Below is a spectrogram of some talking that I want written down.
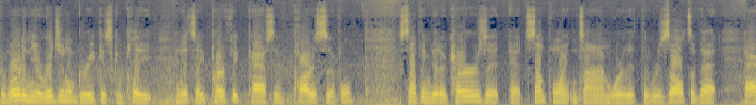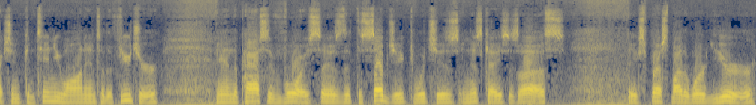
The word in the original Greek is complete, and it's a perfect passive participle, something that occurs at, at some point in time where the, the results of that action continue on into the future. And the passive voice says that the subject, which is in this case is us, expressed by the word your,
